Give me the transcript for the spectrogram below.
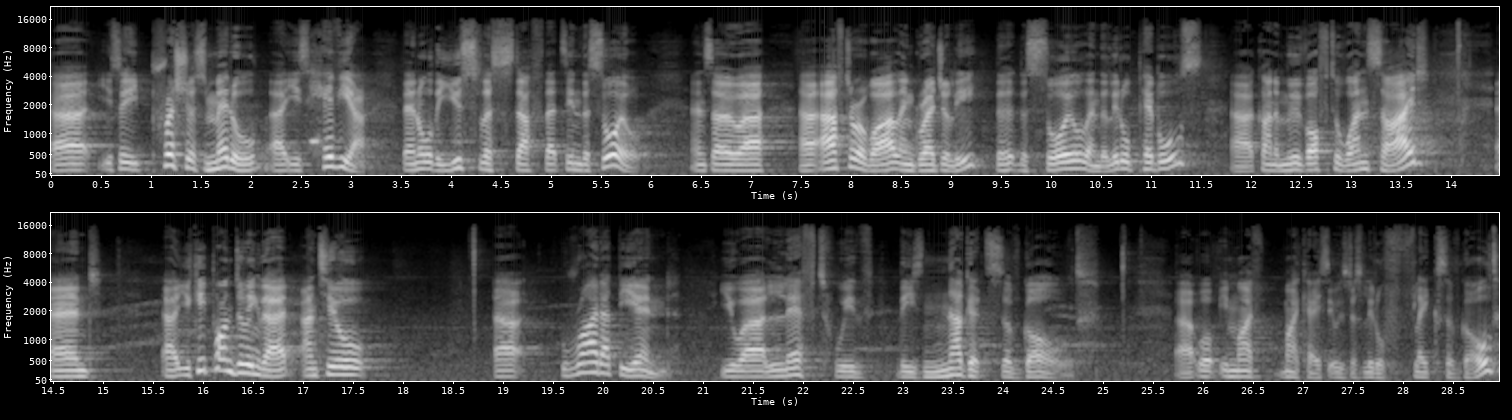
Uh, you see, precious metal uh, is heavier than all the useless stuff that's in the soil. And so, uh, uh, after a while and gradually, the, the soil and the little pebbles kind of move off to one side. And uh, you keep on doing that until uh, right at the end, you are left with these nuggets of gold. Uh, well, in my, my case, it was just little flakes of gold.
